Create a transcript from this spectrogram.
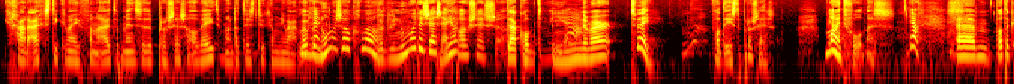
Ik ga er eigenlijk stiekem even van uit dat mensen de processen al weten, maar dat is natuurlijk helemaal niet waar. We Nee. benoemen ze ook gewoon. We benoemen de zes Ja. act-processen. Daar komt Ja. nummer twee van het eerste proces. Mindfulness. Ja. Ehm, wat ik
